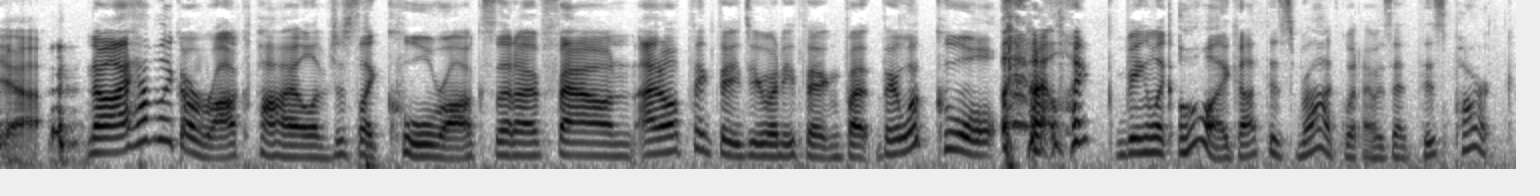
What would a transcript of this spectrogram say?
Yeah. No, I have like a rock pile of just like cool rocks that I've found. I don't think they do anything, but they look cool. And I like being like, oh, I got this rock when I was at this park.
